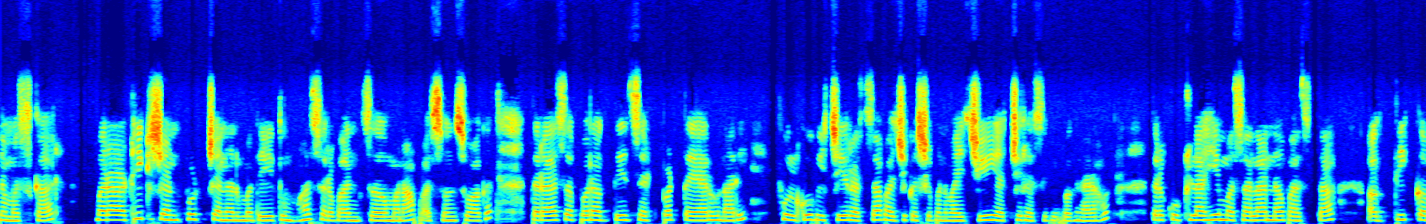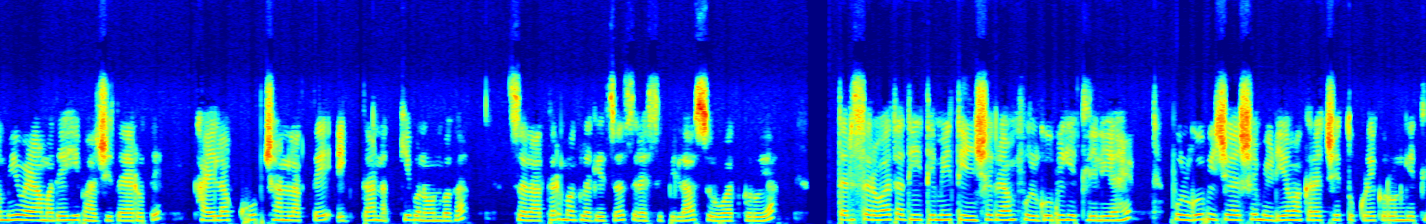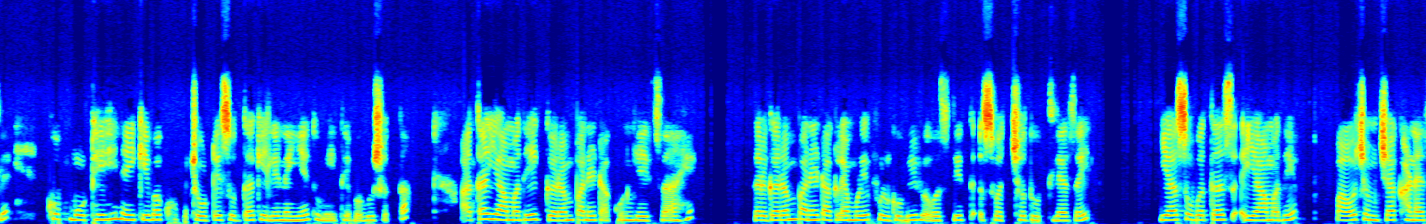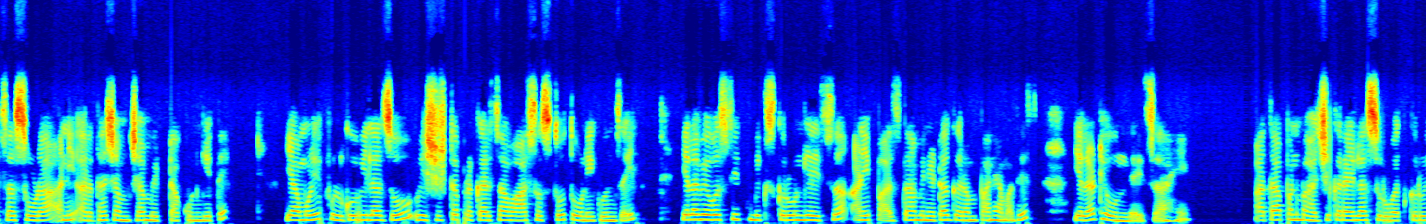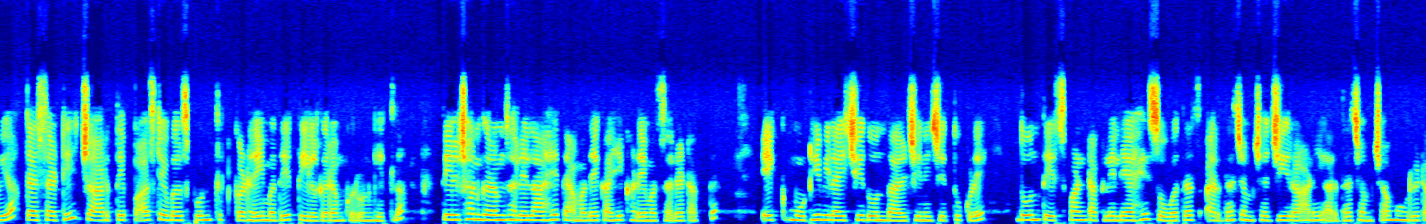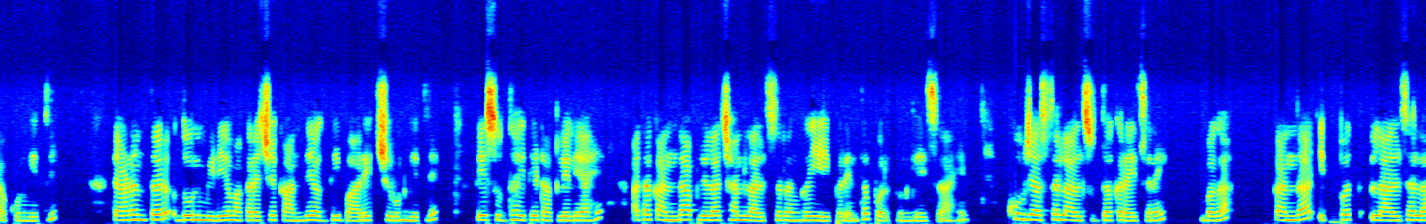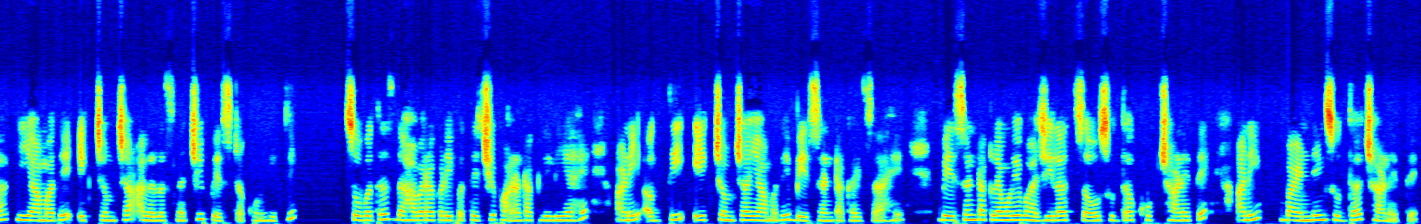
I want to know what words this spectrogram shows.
नमस्कार. Marathi kitchen food चॅनलमध्ये तुम्हा सर्वांचं मनापासून स्वागत. तर आज आपण अगदी झटपट तयार होणारी फुलगोबीची रस्सा भाजी कशी बनवायची याची रेसिपी बघणार आहोत. तर कुठलाही मसाला न भाजता अगदी कमी वेळामध्ये ही भाजी तयार होते. खायला खूप छान लागते. एकदा नक्की बनवून बघा. चला तर मग लगेचच रेसिपीला सुरुवात करूया. तर सर्वात आधी इथे मी तीनशे ग्रॅम फुलगोबी घेतलेली आहे. फुलगोबीचे असे मीडियम आकाराचे तुकडे करून घेतले. खूप मोठेही नाही किंवा खूप छोटेसुद्धा केले नाही आहे तुम्ही इथे बघू शकता. आता यामध्ये गरम पाणी टाकून घ्यायचं आहे. तर गरम पाणी टाकल्यामुळे फुलगोबी व्यवस्थित स्वच्छ धुतल्या जाईल. यासोबतच यामध्ये पाव चमचा खाण्याचा सोडा आणि अर्धा चमचा मीठ टाकून घेते. यामुळे फुलगोबीला जो विशिष्ट प्रकारचा वास असतो तो निघून जाईल. याला व्यवस्थित मिक्स करून घ्यायचं आणि पाच दहा मिनिटं गरम पाण्यामध्येच याला ठेवून द्यायचं आहे. आता आपण भाजी करायला सुरुवात करूया. त्यासाठी चार ते पाच टेबलस्पून कढईमध्ये तेल गरम करून घेतलं. तेल छान गरम झालेलं आहे त्यामध्ये काही खडे मसाले टाकते. एक मोठी विलायची दोन दालचिनीचे तुकडे दोन तेजपान टाकलेले आहे. सोबतच अर्धा चमचा जिरा आणि अर्धा चमचा मोहरी टाकून घेतली. त्यानंतर दोन मीडियम आकाराचे कांदे अगदी बारीक चिरून घेतले. ते सुद्धा इथे टाकलेले आहे. आता कांदा आपल्याला छान लालसर रंग येईपर्यंत परतून घ्यायचा आहे. खूप जास्त लाल सुद्धा करायचं नाही. बघा कांदा इतपत लाल झाला की यामध्ये एक चमचा आलं लसणाची पेस्ट टाकून घेतली. सोबतच दहा बारा कडीपत्त्याची पानं टाकलेली आहे आणि अगदी एक चमचा यामध्ये बेसन टाकायचं आहे. बेसन टाकल्यामुळे भाजीला चव सुद्धा खूप छान येते आणि बाइंडिंग सुद्धा छान येते.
